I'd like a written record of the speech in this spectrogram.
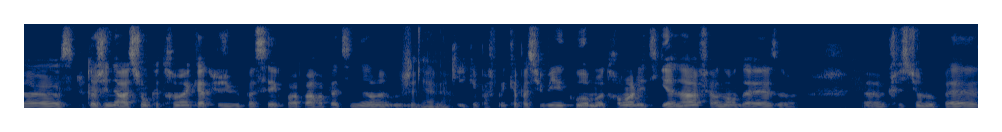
Euh, c'est toute la génération 84 que j'ai vu passer, quoi, à part Platine euh, qui n'a pas, suivi les cours, mais autrement les Tigana, Fernandez, euh, Christian Lopez,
